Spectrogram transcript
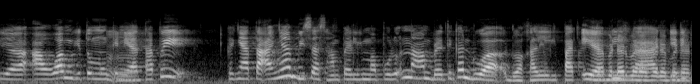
ya awam gitu mungkin ya. Tapi kenyataannya bisa sampai 56 berarti kan dua dua kali lipat Iya, lebih benar, benar, kan. benar,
